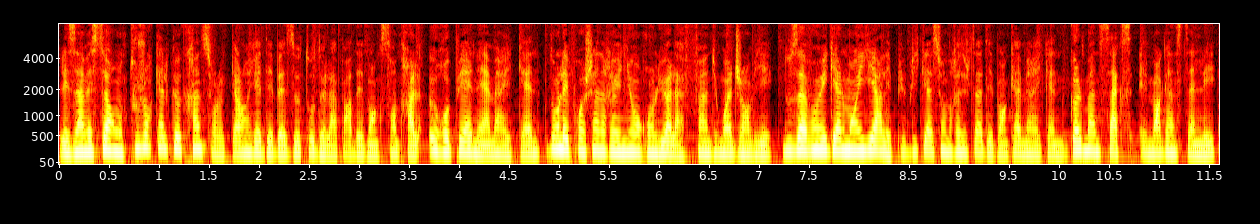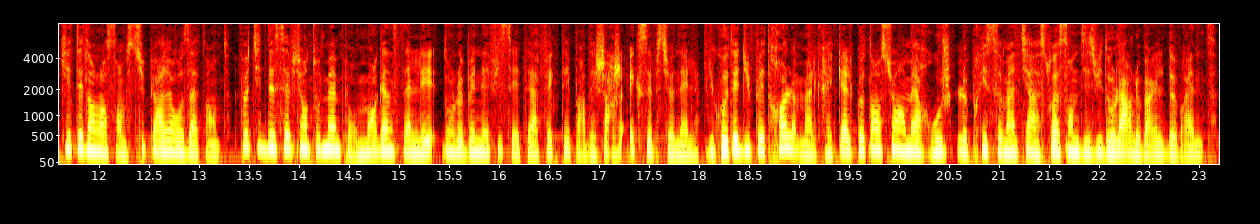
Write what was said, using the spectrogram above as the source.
Les investisseurs ont toujours quelques craintes sur le calendrier des baisses de taux de la part des banques centrales européennes et américaines, dont les prochaines réunions auront lieu à la fin du mois de janvier. Nous avons également hier les publications de résultats des banques américaines Goldman Sachs et Morgan Stanley, qui étaient dans l'ensemble supérieurs aux attentes. Petite déception tout de même pour Morgan Stanley, dont le bénéfice a été affecté par des charges exceptionnelles. Du côté du pétrole, malgré quelques tensions en mer Rouge, le prix se maintient à 78 dollars le baril de Brent.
